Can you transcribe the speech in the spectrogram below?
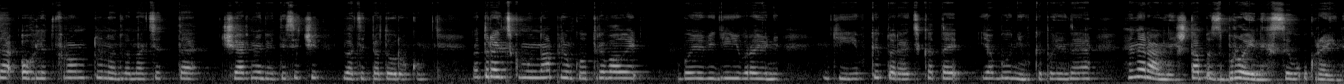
це огляд фронту на 12 червня 2025 року. На турецькому напрямку тривали бойові дії в районі Діївки, Торецька та Яблунівки, повідомляє Генеральний штаб Збройних сил України.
